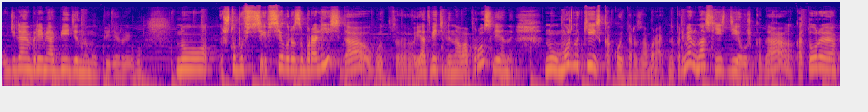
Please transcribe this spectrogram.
уделяем время обеденному перерыву. Но чтобы все, все вы разобрались, да, вот, э, и ответили на вопрос Лены, ну, можно кейс какой-то разобрать. Например, у нас есть девушка, да, которая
